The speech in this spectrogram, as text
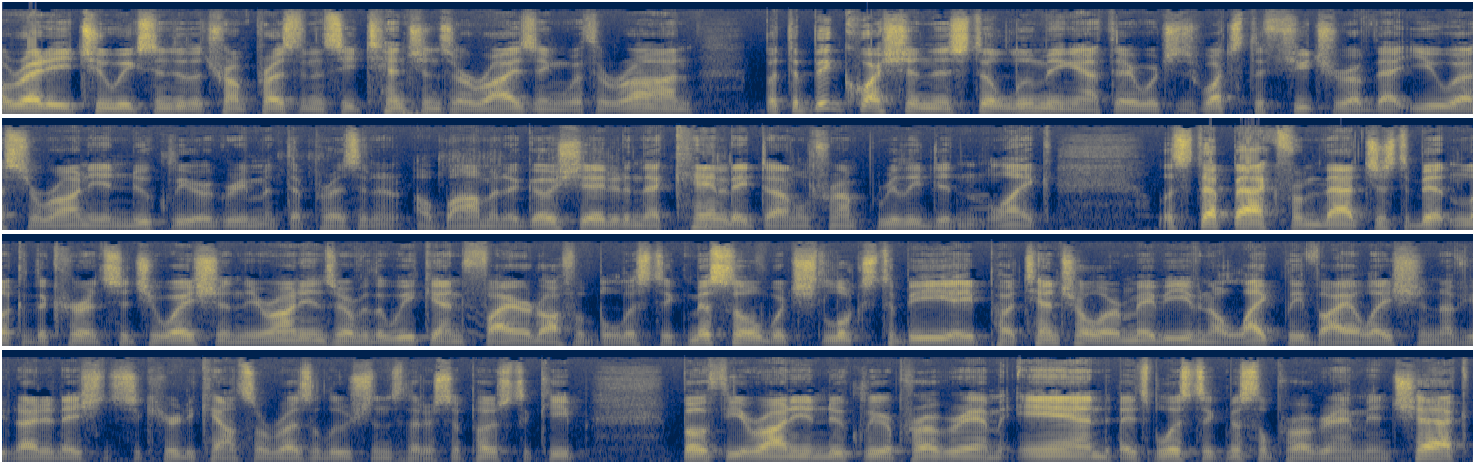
Already, two weeks into the Trump presidency, tensions are rising with Iran. But the big question is still looming out there, which is what's the future of that U.S. Iranian nuclear agreement that President Obama negotiated and that candidate Donald Trump really didn't like? Let's step back from that just a bit and look at the current situation. The Iranians over the weekend fired off a ballistic missile, which looks to be a potential or maybe even a likely violation of United Nations Security Council resolutions that are supposed to keep both the Iranian nuclear program and its ballistic missile program in check.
